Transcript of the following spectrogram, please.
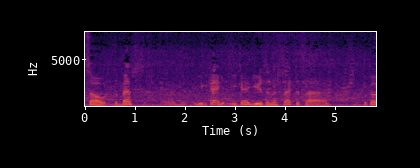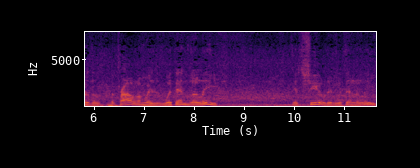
so the best you can't you can't use an insecticide because the the problem is within the leaf. It's shielded within the leaf.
